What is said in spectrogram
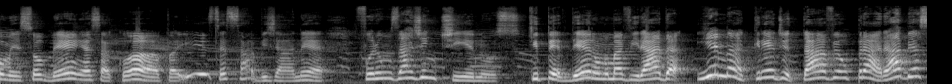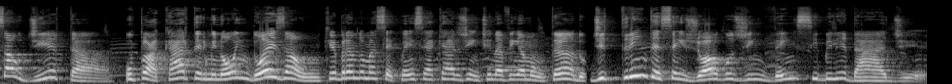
Começou bem essa Copa, e você sabe já, né? Foram os argentinos, que perderam numa virada inacreditável para a Arábia Saudita. O placar terminou em 2 a 1, quebrando uma sequência que a Argentina vinha montando de 36 jogos de invencibilidade.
